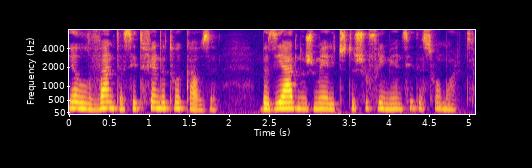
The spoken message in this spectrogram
Ele levanta-se e defende a tua causa, baseado nos méritos dos sofrimentos e da sua morte.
